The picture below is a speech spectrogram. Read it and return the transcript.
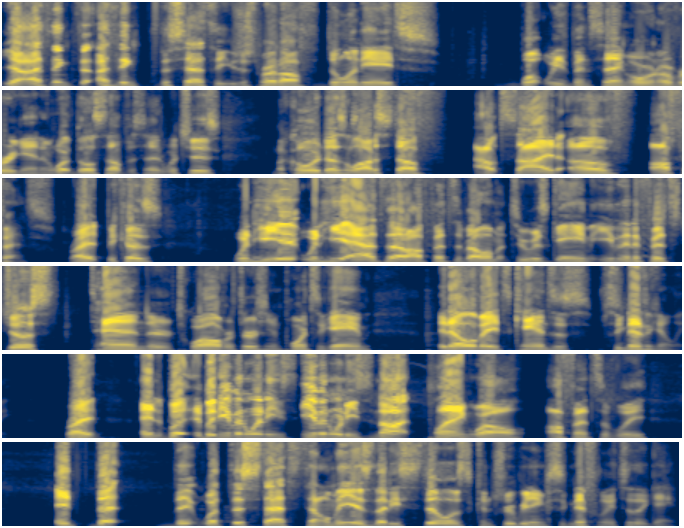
Yeah, I think that I think the stats that you just read off delineates what we've been saying over and over again, and what Bill Self has said, which is McCullar does a lot of stuff outside of offense, right? Because when he when he adds that offensive element to his game, even if it's just ten or twelve or thirteen points a game, it elevates Kansas significantly, right? And but but even when he's even when he's not playing well offensively, it that the, what this stats tell me is that he still is contributing significantly to the game.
